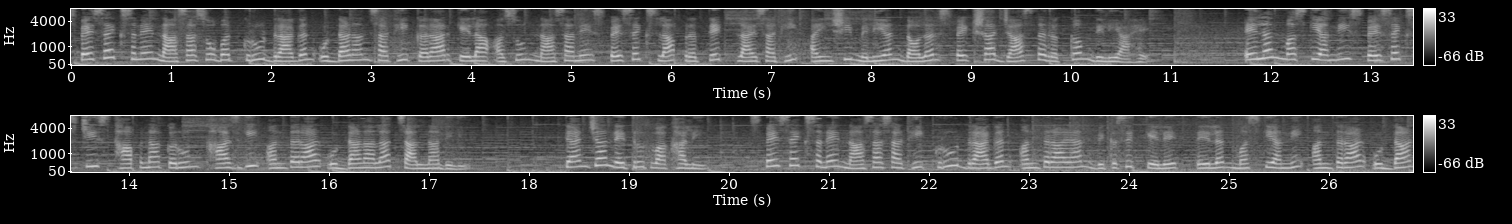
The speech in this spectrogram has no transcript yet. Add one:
स्पेसएक्सने नासासोबत क्रू ड्रॅगन उड्डाणांसाठी करार केला असून नासाने स्पेसएक्सला प्रत्येक फ्लायसाठी ऐंशी मिलियन डॉलर्सपेक्षा जास्त रक्कम दिली आहे. एलन मस्क यांनी स्पेसएक्सची स्थापना करून खासगी अंतराळ उड्डाणाला चालना दिली. त्यांच्या नेतृत्वाखाली स्पेसएक्सने नासासाठी क्रू ड्रॅगन अंतराळयान विकसित केले एलन मस्क यांनी अंतराळ उड्डाण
